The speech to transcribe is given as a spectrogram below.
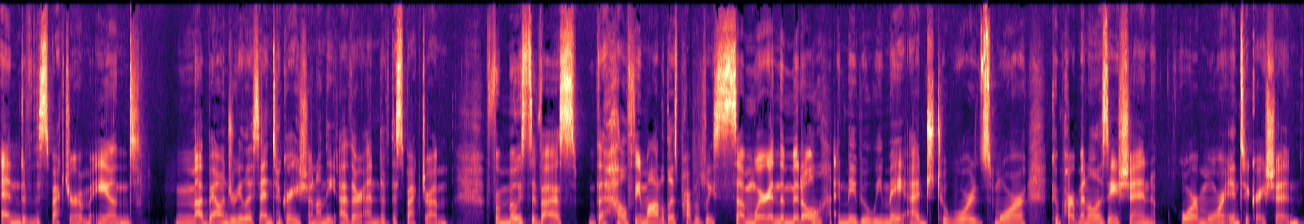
end of the spectrum and mm, a boundaryless integration on the other end of the spectrum. For most of us, the healthy model is probably somewhere in the middle, and maybe we may edge towards more compartmentalization or more integration.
